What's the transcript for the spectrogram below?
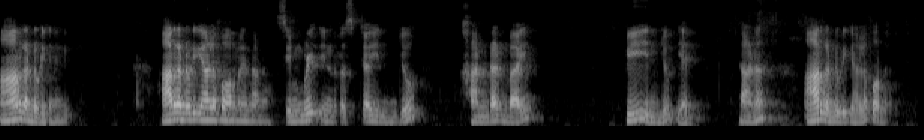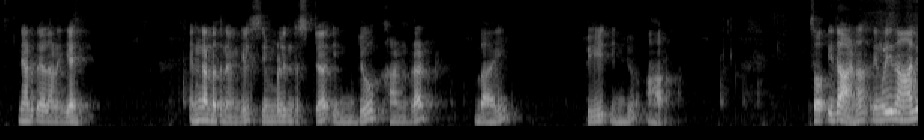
ആറ് കണ്ടുപിടിക്കണമെങ്കിൽ. ആറ് കണ്ടുപിടിക്കാനുള്ള ഫോർമുല എന്താണ്? Simple interest into hundred by P into N ഇതാണ് ആറ് കണ്ടുപിടിക്കാനുള്ള ഫോർമുല ഇനി അടുത്ത ഏതാണ് എൻ എൻ കണ്ടെത്തണമെങ്കിൽ simple interest into hundred by P into R so ഇതാണ് നിങ്ങൾ ഈ നാല്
